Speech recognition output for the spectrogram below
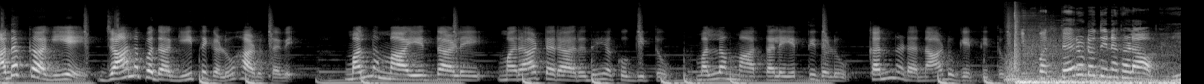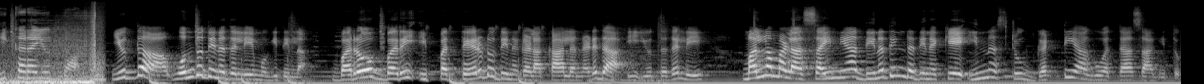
ಅದಕ್ಕಾಗಿಯೇ ಜಾನಪದ ಗೀತೆಗಳು ಹಾಡುತ್ತವೆ. ಮಲ್ಲಮ್ಮ ಎದ್ದಾಳೆ ಮರಾಠರ ಹೃದಯ ಕುಗ್ಗಿತು ಮಲ್ಲಮ್ಮ ತಲೆ ಎತ್ತಿದಳು ಕನ್ನಡ ನಾಡು ಗೆದ್ದಿತು ಇಪ್ಪತ್ತೆರಡು ದಿನಗಳ ಭೀಕರ ಯುದ್ಧ. ಯುದ್ಧ ಒಂದು ದಿನದಲ್ಲಿ ಮುಗಿದಿಲ್ಲ. ಬರೋಬ್ಬರಿ ಇಪ್ಪತ್ತೆರಡು ದಿನಗಳ ಕಾಲ ನಡೆದ ಈ ಯುದ್ಧದಲ್ಲಿ ಮಲ್ಲಮ್ಮಳ ಸೈನ್ಯ ದಿನದಿಂದ ದಿನಕ್ಕೆ ಇನ್ನಷ್ಟು ಗಟ್ಟಿಯಾಗುವತ್ತ ಸಾಗಿತು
